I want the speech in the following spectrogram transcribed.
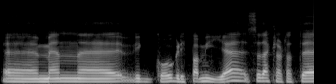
Eh, men eh, vi går glipp av mye. Så det er klart at det,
